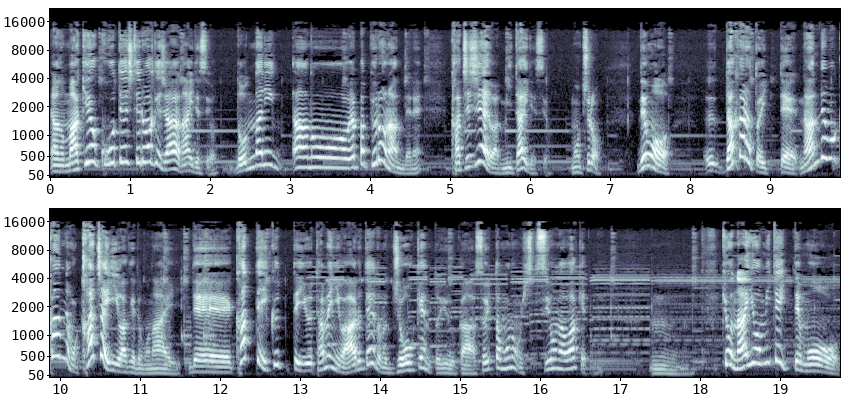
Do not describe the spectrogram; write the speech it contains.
あの負けを肯定してるわけじゃないですよ。どんなに、あのー、やっぱプロなんでね勝ち試合は見たいですよもちろん。でもだからといって何でもかんでも勝ちゃいいわけでもないで勝っていくっていうためにはある程度の条件というかそういったものも必要なわけでねうん今日内容を見ていっても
